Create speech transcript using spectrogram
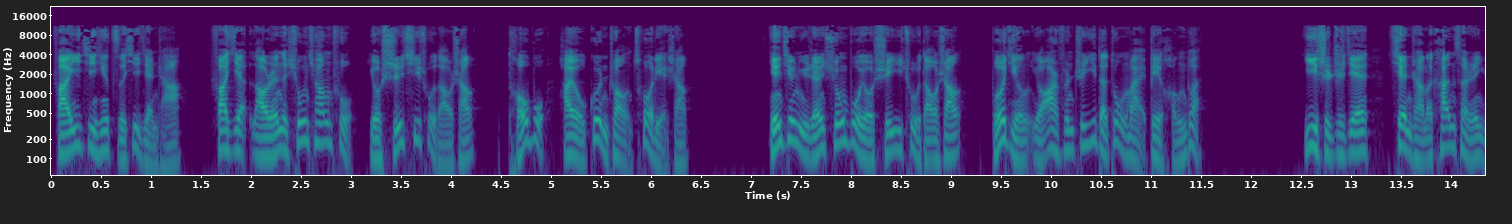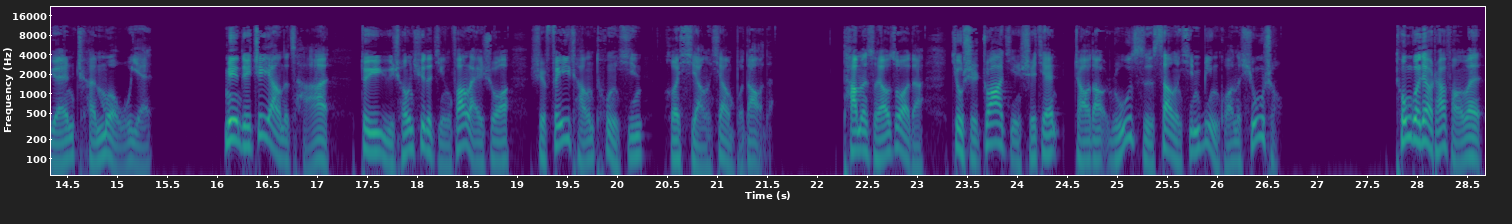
法医进行仔细检查。发现老人的胸腔处有十七处刀伤，头部还有棍状挫裂伤；年轻女人胸部有十一处刀伤，脖颈有二分之一的动脉被横断。一时之间，现场的勘测人员沉默无言。面对这样的惨案，对于禹城区的警方来说是非常痛心和想象不到的。他们所要做的就是抓紧时间找到如此丧心病狂的凶手。通过调查访问，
